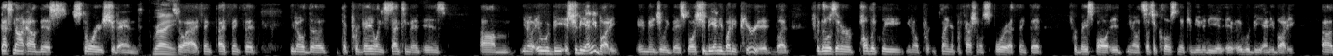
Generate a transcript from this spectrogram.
that's not how this story should end. Right. So I think I think that you know the the prevailing sentiment is um, you know it would be it should be anybody in Major League Baseball. It should be anybody, period. But for those that are publicly, you know, pr- playing a professional sport, I think that for baseball, it you know, it's such a close knit community. It, it, would be anybody uh,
